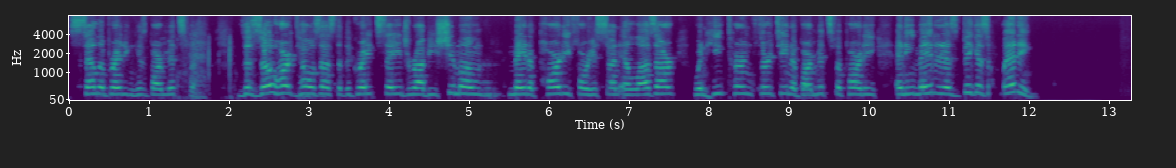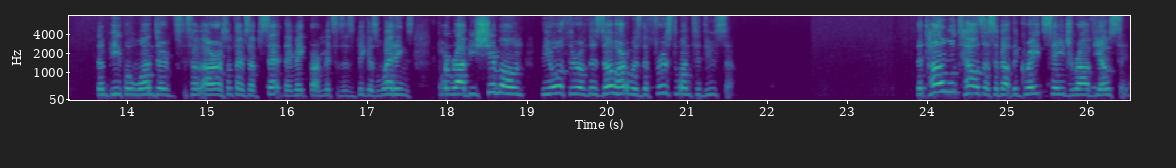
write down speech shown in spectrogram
celebrating his bar mitzvah. The Zohar tells us that the great sage Rabbi Shimon made a party for his son Elazar when he turned 13, a bar mitzvah party, and he made it as big as a wedding. Some people wonder, some are sometimes upset they make bar mitzvahs as big as weddings, but Rabbi Shimon, the author of the Zohar, was the first one to do so. The Talmud tells us about the great sage Rav Yosef.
